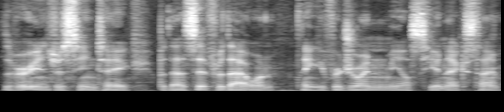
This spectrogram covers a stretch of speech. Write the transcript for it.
It's a very interesting take, but that's it for that one. Thank you for joining me. I'll see you next time.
